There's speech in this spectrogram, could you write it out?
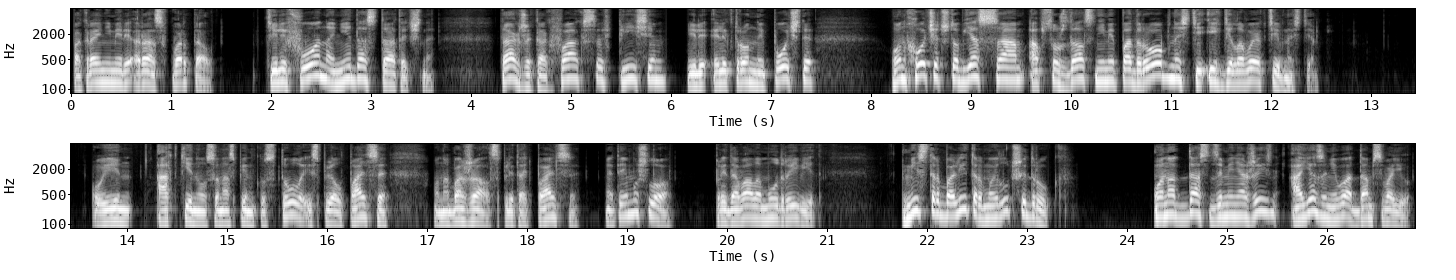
по крайней мере, раз в квартал. Телефона недостаточно. Так же, как факсов, писем или электронной почты – он хочет, чтобы я сам обсуждал с ними подробности их деловой активности. Уин откинулся на спинку стула и сплел пальцы. Он обожал сплетать пальцы. Это ему шло, придавало мудрый вид. «Мистер Болитер — мой лучший друг. Он отдаст за меня жизнь, а я за него отдам свою.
